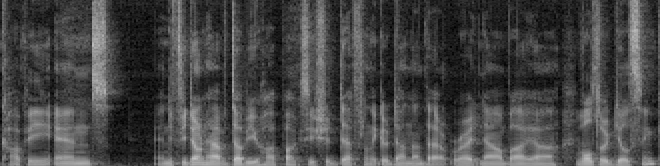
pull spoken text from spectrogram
copy and and if you don't have W Hotbox, you should definitely go download that right now by uh, Wouter Gilsing.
